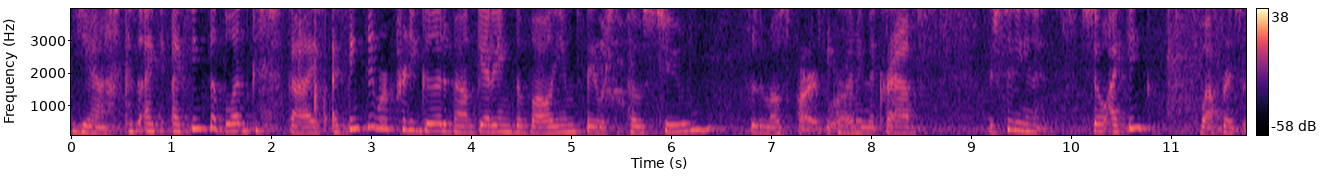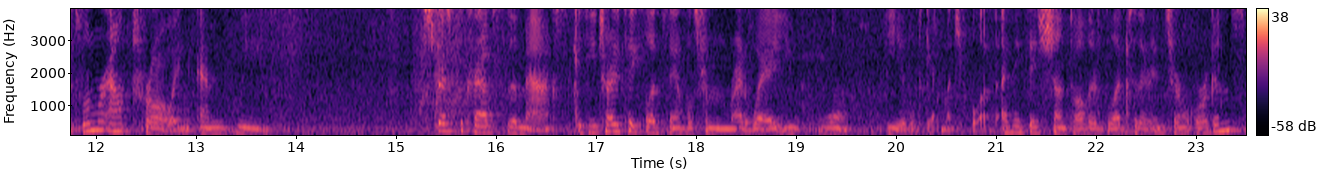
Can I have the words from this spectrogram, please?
Yeah, because I, I think the blood guys, I think they were pretty good about getting the volumes they were supposed to for the most part. Because, I mean, the crabs, they're sitting in it. So I think, well, for instance, when we're out trawling and we stress the crabs to the max, if you try to take blood samples from them right away, you won't be able to get much blood. I think they shunt all their blood to their internal organs.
